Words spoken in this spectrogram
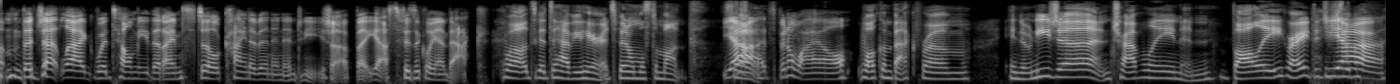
The jet lag would tell me that I'm still kind of in Indonesia, but yes, physically I'm back. Well, it's good to have you here. It's been almost a month. Yeah, So, it's been a while. welcome back from Indonesia and traveling and Bali, right? Did you yeah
